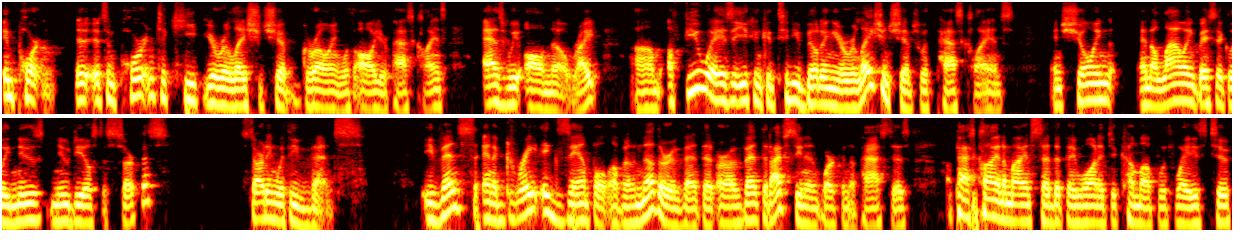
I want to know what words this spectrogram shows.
important. It's important to keep your relationship growing with all your past clients, as we all know, right? Um, a few ways that you can continue building your relationships with past clients and showing and allowing basically new, new deals to surface, starting with events. Events, and a great example of another event that, or event that I've seen in work in the past is a past client of mine said that they wanted to come up with ways to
